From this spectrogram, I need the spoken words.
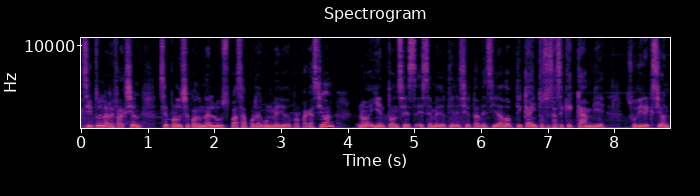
Sí, entonces la refracción se produce cuando una luz pasa por algún medio de propagación, ¿no? Y entonces ese medio tiene cierta densidad óptica y entonces hace que cambie su dirección.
